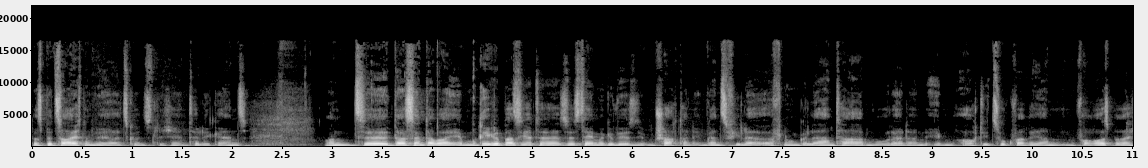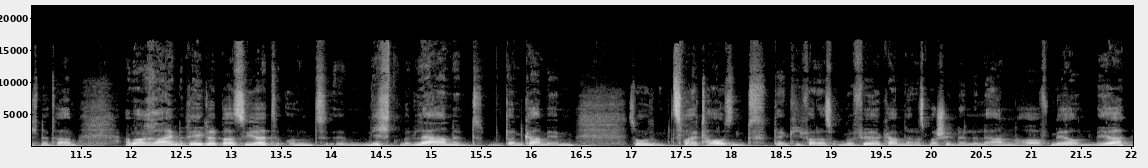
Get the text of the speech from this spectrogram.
das bezeichnen wir als künstliche Intelligenz. Und äh, das sind aber eben regelbasierte Systeme gewesen, die im Schach dann eben ganz viele Eröffnungen gelernt haben oder dann eben auch die Zugvarianten vorausberechnet haben, aber rein regelbasiert und äh, nicht lernend. Und dann kam eben so 2000, denke ich, war das ungefähr, kam dann das maschinelle Lernen auf, mehr und mehr,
